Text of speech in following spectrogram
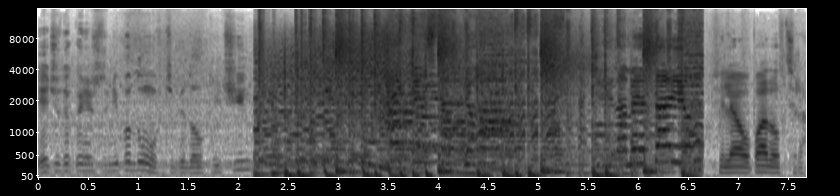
Я что-то, конечно, не подумав, тебе дал ключи филиал Падлтера.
